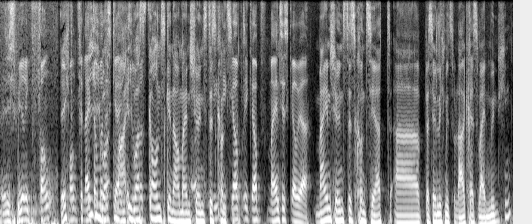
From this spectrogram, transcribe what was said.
das ist schwierig. Fang, Echt? fang vielleicht ich, haben wir wa- das gleiche. ma- Ich Du weiß hast- ganz genau mein schönstes ich, ich Konzert. glaube, ich glaub, meins ist, glaube ich, auch. Mein schönstes Konzert äh, persönlich mit Solarkreis war in München.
